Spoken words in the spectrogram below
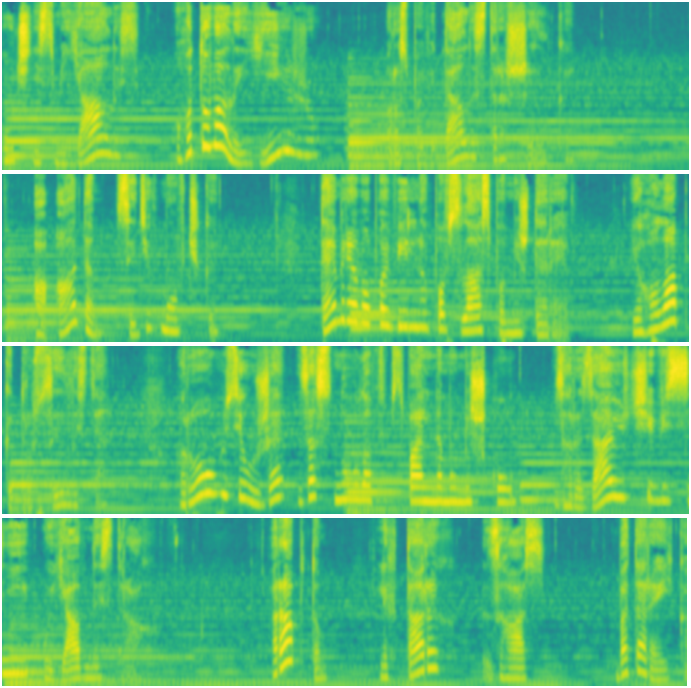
Учні сміялись, готували їжу, розповідали страшилки. А Адам сидів мовчки. Темрява повільно повзла з поміж дерев. Його лапки трусилися. Роузі уже заснула в спальному мішку, згризаючи в сні уявний страх. Раптом ліхтарик згас, батарейка.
